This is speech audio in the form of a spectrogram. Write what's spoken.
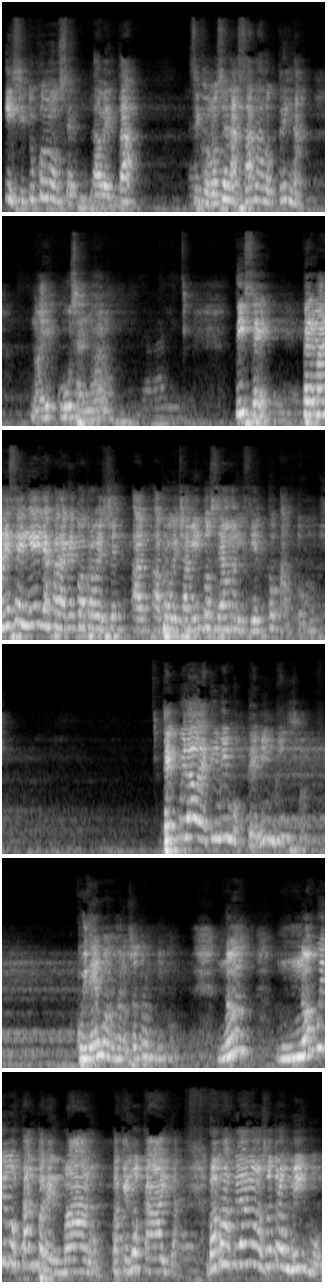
Y si tú conoces la verdad, si conoces la sana doctrina, no hay excusa, hermano. Dice, permanece en ellas para que tu aprovechamiento sea manifiesto a todos. Ten cuidado de ti mismo, de mí mismo. Cuidémonos a nosotros mismos. No, no cuidemos tanto al hermano para que no caiga. Vamos a cuidarnos a nosotros mismos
